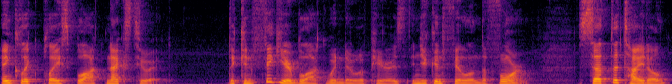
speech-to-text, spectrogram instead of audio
and click Place Block next to it. The Configure block window appears and you can fill in the form. Set the title,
